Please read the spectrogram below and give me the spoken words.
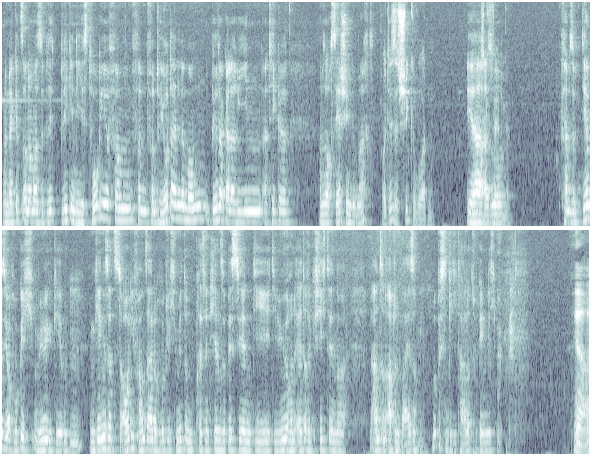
Und da gibt es auch nochmal so Blick in die Historie vom, von, von Toyota in Le Mans, Bildergalerien, Artikel. Haben sie auch sehr schön gemacht. Oh, das ist schick geworden. Ja, das also haben sie, die haben sich auch wirklich Mühe gegeben. Mhm. Im Gegensatz zu Audi fahren sie halt auch wirklich mit und präsentieren so ein bisschen die, die jüngere und ältere Geschichte in einer, in einer anderen Art und Weise. Mhm. Nur ein bisschen digitaler zugänglich. Ja,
